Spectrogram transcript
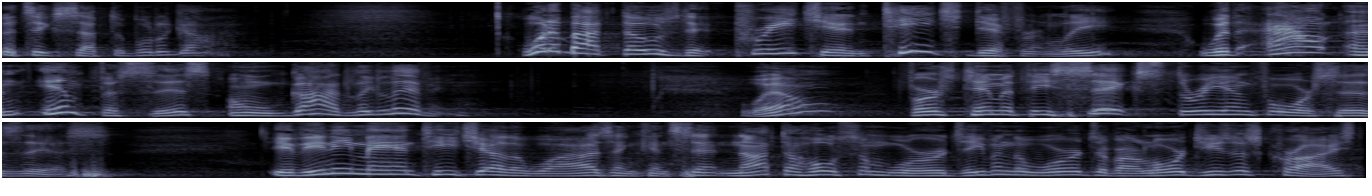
that's acceptable to God. What about those that preach and teach differently without an emphasis on godly living? Well, 1 Timothy 6 3 and 4 says this If any man teach otherwise and consent not to wholesome words, even the words of our Lord Jesus Christ,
